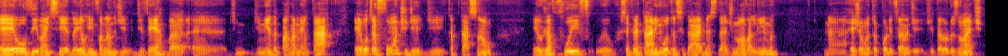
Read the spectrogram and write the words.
É, eu ouvi mais cedo aí alguém falando de, de verba é, de, de, emenda parlamentar, é outra fonte de, de captação. Eu já fui secretário em outra cidade, na cidade de Nova Lima, na região metropolitana de, de Belo Horizonte,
